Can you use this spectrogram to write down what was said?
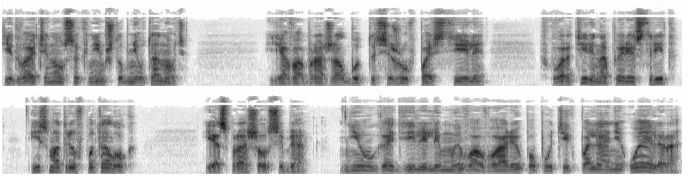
Едва я тянулся к ним, чтобы не утонуть. Я воображал, будто сижу в постели, в квартире на Перри-стрит и смотрю в потолок. Я спрашивал себя, не угодили ли мы в аварию по пути к поляне Уэллера.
